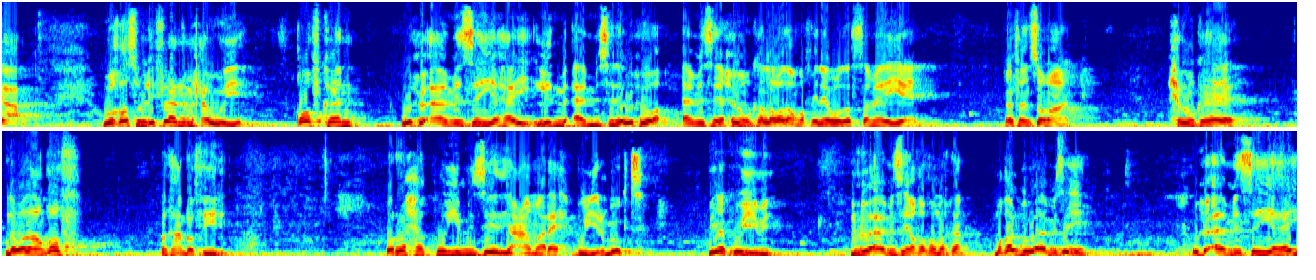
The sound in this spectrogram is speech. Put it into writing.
Yaa wa qasrulifraadna maxaa weeye? Qofkan wuxuu aaminsan yahay lid ma aaminsan. Wuxuu aaminsan yahay xukunka labadan qof inay wada sameeyeen. Afan soomaan xukunka hee labadan qof markaan dhao fiili war waxaa kuu yimi zayd iyo camareh buu yidhi moogta miyaa kuu yimi. Muxuu aaminsan yahay qofka markan ma qalbiguu aaminsan yahay? Wuxuu aaminsan yahay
